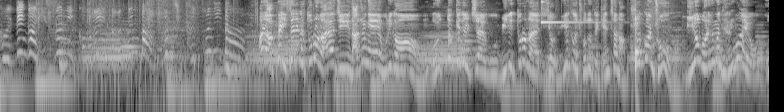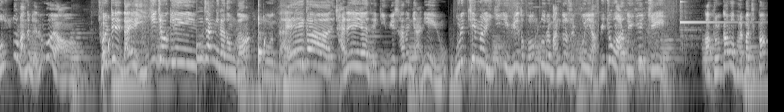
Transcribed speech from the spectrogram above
골대가 앞에 있으니까 뚫어놔야지. 나중에 우리가 어떻게 될지 알고 미리 뚫어놔야지. 저 위에 거 줘도 돼. 괜찮아. 줄 건 줘. 밀어버리면 되는 거예요. 고속도로 만들면 되는 거야. 절대 나의 이기적인 성장이라던가 뭐 내가 잘해야 되기 위해서 하는 게 아니에요. 우리 팀을 이기기 위해서 고속도로를 만들어줄 뿐이야. 위쪽은 알아서 이기겠지. 아 그럴까? 한번 밟아줄까?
